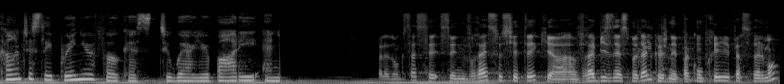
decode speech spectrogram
Consciously bring your focus to where your body and Voilà, donc ça c'est une vraie société qui a un vrai business model que je n'ai pas compris personnellement,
